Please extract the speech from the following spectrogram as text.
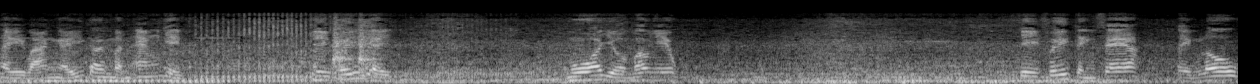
thì bạn nghĩ coi mình ăn gì? Chi phí gì? Mua giường bao nhiêu? Chi phí tiền xe, tiền lô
